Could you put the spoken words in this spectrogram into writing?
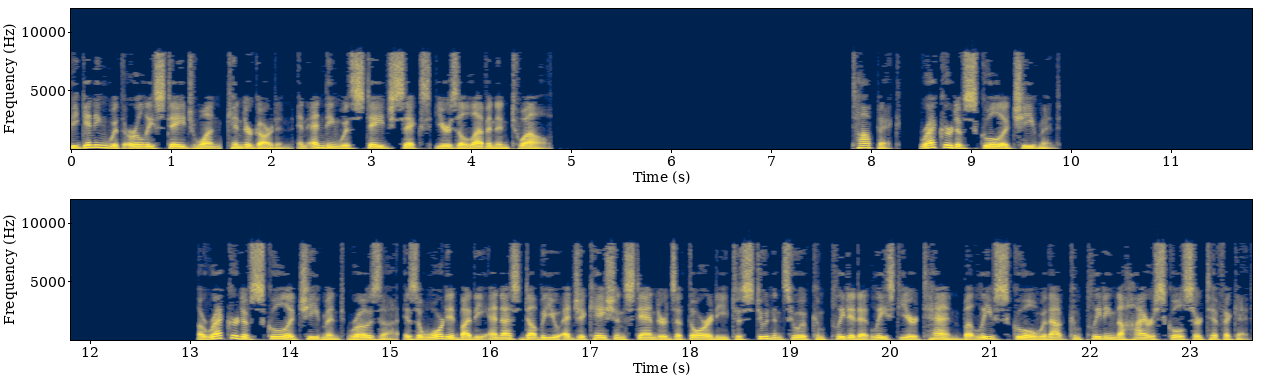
beginning with early stage 1 kindergarten and ending with stage 6 years 11 and 12. Record of school achievement A Record of School Achievement is awarded by the NSW Education Standards Authority to students who have completed at least Year 10 but leave school without completing the higher school certificate.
